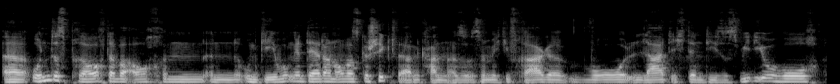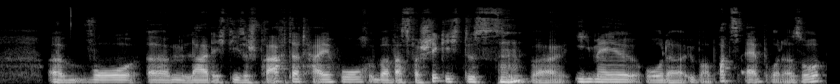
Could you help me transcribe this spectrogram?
Äh, und es braucht aber auch ein, eine Umgebung, in der dann auch was geschickt werden kann. Also ist nämlich die Frage, wo lade ich denn dieses Video hoch? Äh, wo ähm, lade ich diese Sprachdatei hoch? Über was verschicke ich das? Mhm. Über E-Mail oder über WhatsApp oder so?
